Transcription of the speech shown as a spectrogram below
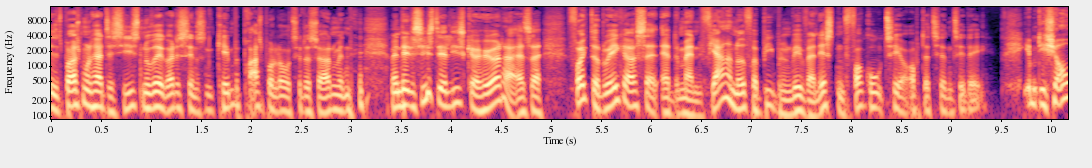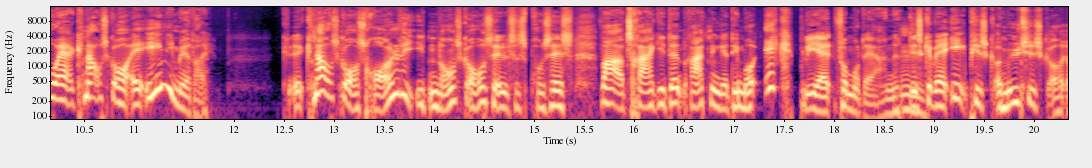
et spørgsmål her til sidst. Nu ved jeg godt, at det sender sådan en kæmpe presbold over til dig, Søren, men, men det er det sidste, jeg lige skal høre dig. Altså, frygter du ikke også, at, at man fjerner noget fra Bibelen ved at være næsten for god til at opdatere den til i dag? Jamen det sjove er, at Knavsgaard er enig med dig. Knavsgaards rolle i den norske oversættelsesproces var at trække i den retning, at det må ikke blive alt for moderne. Mm. Det skal være episk og mytisk og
